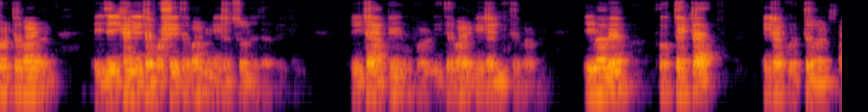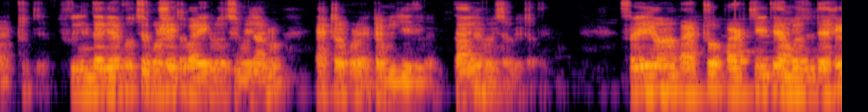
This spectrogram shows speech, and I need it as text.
করতে পারবেন। এই যে এখানে এটা বসাইতে পারবেন, এটা চলে যাবে। এটা আপনি উপরে নিতে পারেন এটা নিতে পারবেন। এইভাবে প্রত্যেকটা এটা করতে পারেন পার্ট টুতে ফিলিং দ্য গ্যাপ হচ্ছে বসাইতে পারে, এগুলো হচ্ছে মিলানো, একটার পরে একটা মিলিয়ে দিবেন। তাহলে হয়ে যাবে এটাতে। সো এই হলো পার্ট টু পার্ট থ্রিতে আমরা যদি দেখি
